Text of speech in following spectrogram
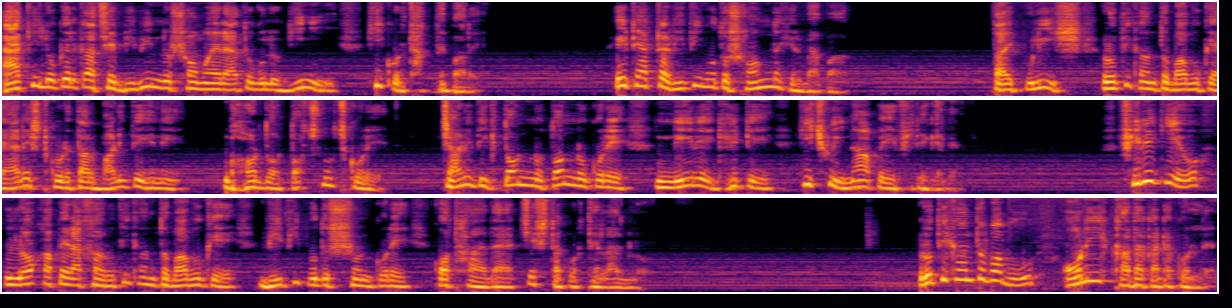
একই লোকের কাছে বিভিন্ন সময়ের এতগুলো গিনি কি করে থাকতে পারে? এটা একটা রীতিমতো সন্দেহের ব্যাপার। তাই পুলিশ রতিকান্ত বাবুকে অ্যারেস্ট করে তার বাড়িতে এনে ঘরদর তছনছ করে চারিদিক তন্ন তন্ন করে নেড়ে ঘেটে কিছুই না পেয়ে ফিরে গেলেন। ফিরে গিয়েও লক আপে রাখা রতিকান্ত বাবুকে ভীতি প্রদর্শন করে কথা আদায়ের চেষ্টা করতে লাগল। রতিকান্ত বাবু অনেক কাদা কাটা করলেন।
